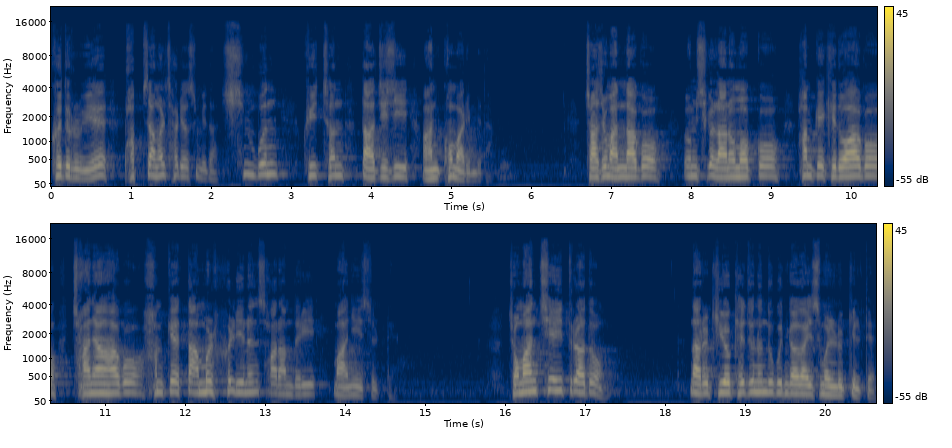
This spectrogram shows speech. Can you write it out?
그들을 위해 밥상을 차렸습니다. 신분, 귀천 따지지 않고 말입니다. 자주 만나고 음식을 나눠 먹고 함께 기도하고 찬양하고 함께 땀을 흘리는 사람들이 많이 있을 때, 저만치에 있더라도 나를 기억해주는 누군가가 있음을 느낄 때,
